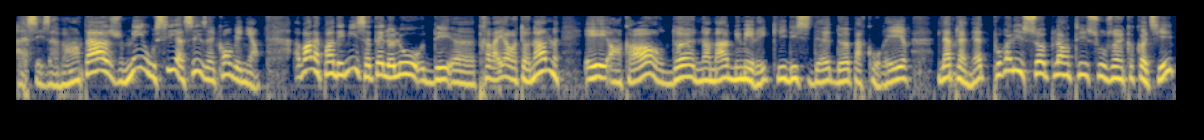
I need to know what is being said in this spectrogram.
à ses avantages, mais aussi à ses inconvénients. Avant la pandémie, c'était le lot des euh, travailleurs autonomes et encore de nomades numériques qui décidaient de parcourir la planète pour aller se planter sous un cocotier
